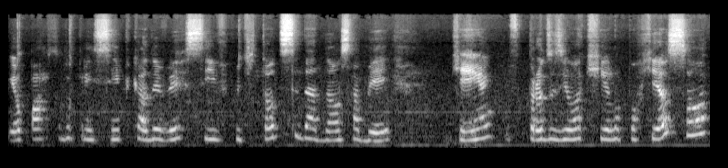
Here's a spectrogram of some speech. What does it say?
eu parto do princípio que é o dever cívico de todo cidadão saber quem produziu aquilo, porque eu sou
